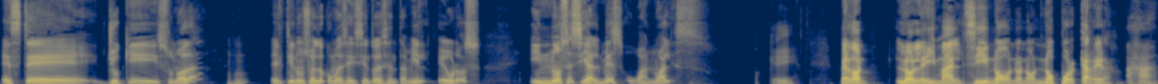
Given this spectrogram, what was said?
este Yuki Tsunoda, Ujú. Él tiene un sueldo como de 660 mil euros y no sé si al mes o anuales. Ok. Perdón, lo leí mal. Sí, no, no, no, no por carrera. Ajá.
